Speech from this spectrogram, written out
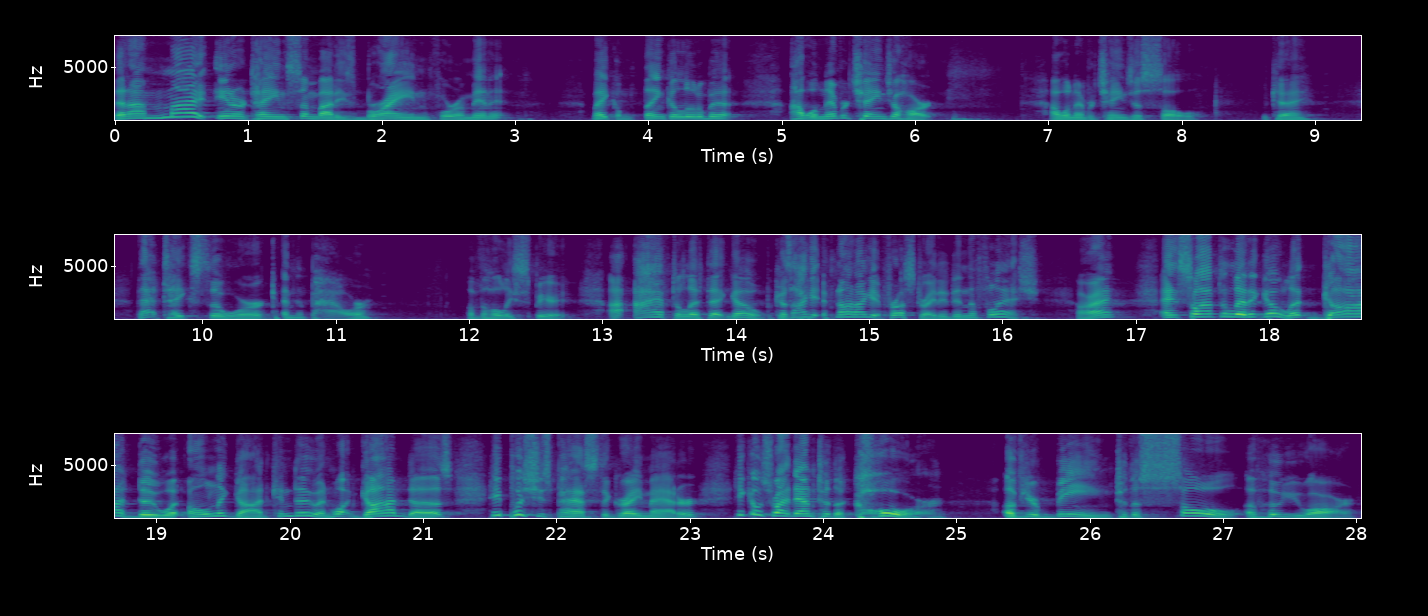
that I might entertain somebody's brain for a minute, make them think a little bit. I will never change a heart. I will never change a soul. Okay? That takes the work and the power of the Holy Spirit. I, I have to let that go because I get, if not, I get frustrated in the flesh. All right? And so I have to let it go. Let God do what only God can do. And what God does, He pushes past the gray matter. He goes right down to the core of your being, to the soul of who you are.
